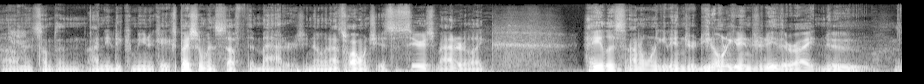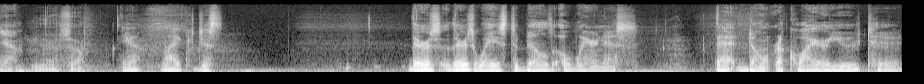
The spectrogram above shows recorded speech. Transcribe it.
Um, it's something I need to communicate, especially when stuff that matters. You know, and that's why I want you. It's a serious matter. Like, hey, listen, I don't want to get injured. You don't want to get injured either, right? No. Yeah. You know, so Yeah. Like just there's there's ways to build awareness that don't require you to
